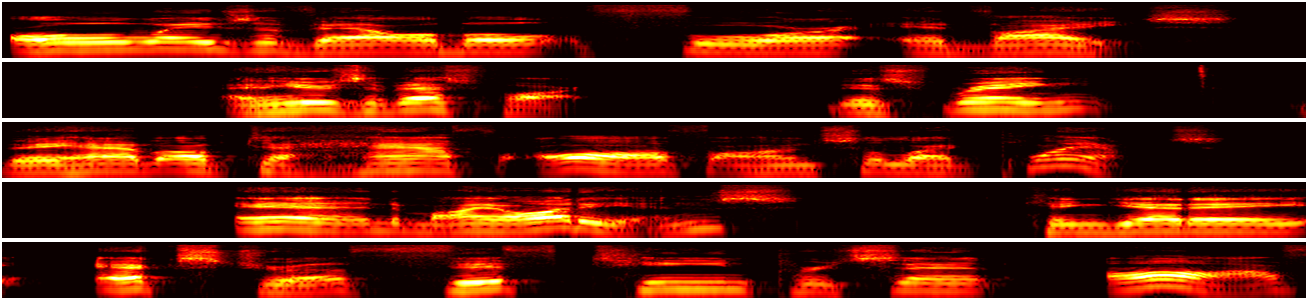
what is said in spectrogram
always available for advice. And here's the best part this spring, they have up to half off on select plants. And my audience can get a extra 15% off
